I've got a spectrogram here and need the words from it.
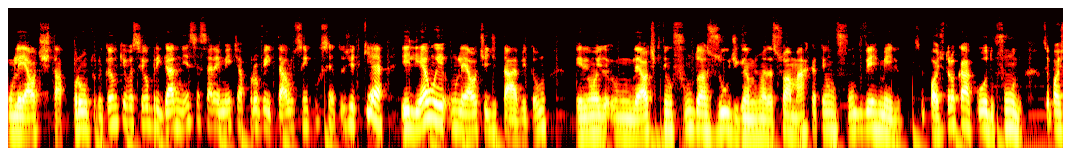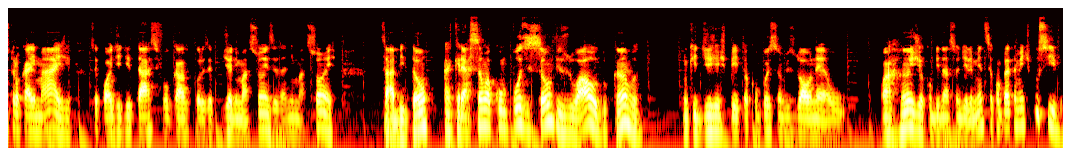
um layout está pronto no campo que você é obrigado necessariamente a aproveitá-lo 100% do jeito que é. Ele é um, um layout editável, então ele é um, layout que tem um fundo azul, digamos, mas a sua marca tem um fundo vermelho. Você pode trocar a cor do fundo, você pode trocar a imagem, você pode editar, se for o caso, por exemplo, de animações, as animações, sabe? Então, a criação, a composição visual do Canva, no que diz respeito à composição visual, né, o, o arranjo, a combinação de elementos é completamente possível.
